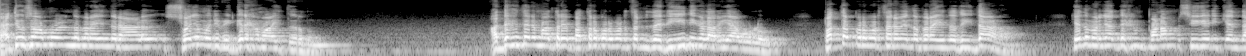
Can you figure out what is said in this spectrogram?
മാത്യു സാമുവൽ എന്ന് പറയുന്ന ഒരാൾ സ്വയം ഒരു വിഗ്രഹമായി തീർന്നു. അദ്ദേഹത്തിന് മാത്രമേ പത്രപ്രവർത്തനത്തിന്റെ രീതികൾ അറിയാവുള്ളൂ. പത്രപ്രവർത്തനം എന്ന് പറയുന്നത് ഇതാണ്. എന്ന് പറഞ്ഞാൽ അദ്ദേഹം പണം സ്വീകരിക്കുന്ന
